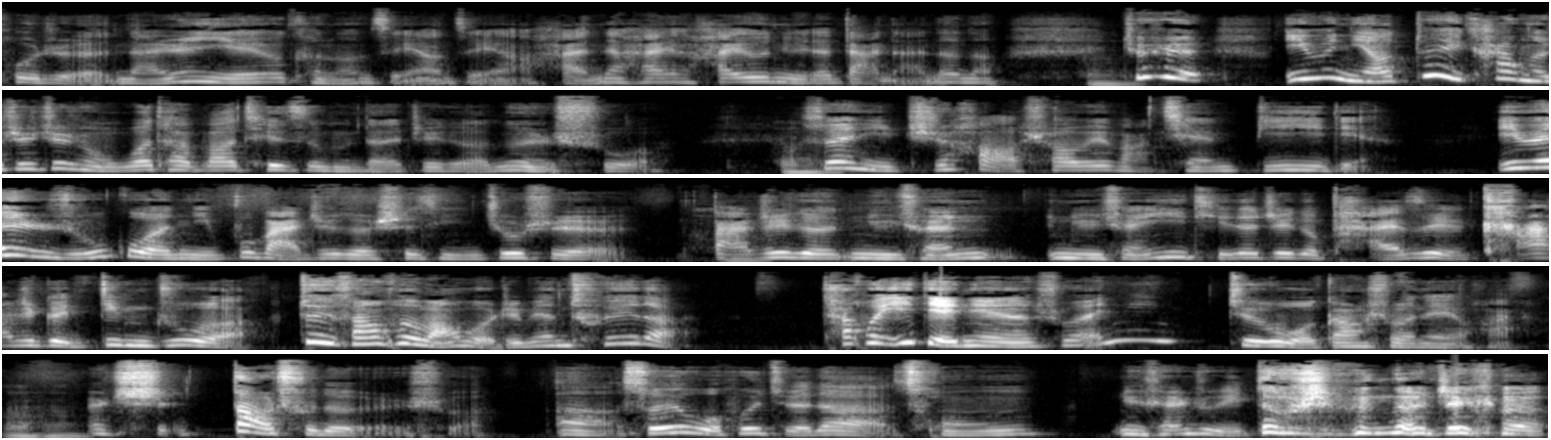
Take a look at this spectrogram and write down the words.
或者男人也有可能怎样怎样，还那还还有女的打男的呢，就是因为你要对抗的是这种 whataboutism 的这个论述，所以你只好稍微往前逼一点。因为如果你不把这个事情，就是把这个女权女权议题的这个牌子给咔这个定住了，对方会往我这边推的，他会一点点的说，哎，你就是我刚说那话，而是到处都有人说，嗯，所以我会觉得从女权主义斗争的这个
